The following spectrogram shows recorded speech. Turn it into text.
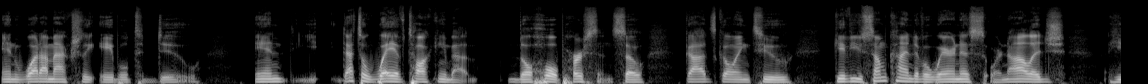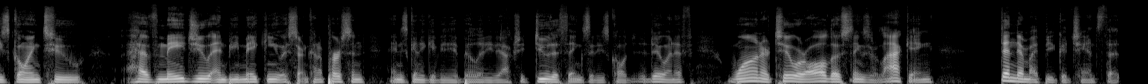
and what I'm actually able to do, and that's a way of talking about the whole person. So God's going to give you some kind of awareness or knowledge. He's going to have made you and be making you a certain kind of person, and He's going to give you the ability to actually do the things that He's called you to do. And if one or two or all those things are lacking, then there might be a good chance that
